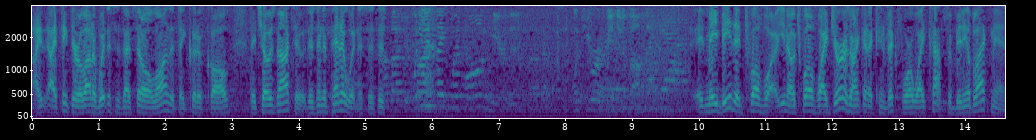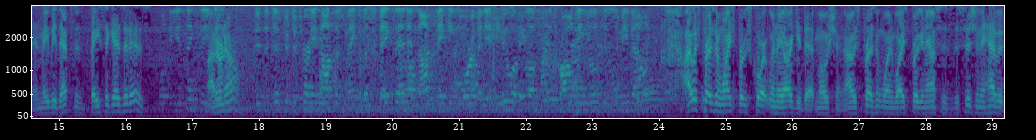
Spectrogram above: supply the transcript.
I, I think there are a lot of witnesses I've said all along that they could have called. They chose not to. There's independent witnesses. There's, What do you think went wrong here then? What's your opinion about that? it may be that 12, you know, 12 white jurors aren't going to convict four white cops for beating a black man, and maybe that's as basic as it is. Well, do you think the I don't know. Did the district attorney's office make a mistake then in not making more of an issue of, of the trial being moved to Simi Valley? I was present in Weisberg's court when they argued that motion. I was present when Weisberg announced his decision to have it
